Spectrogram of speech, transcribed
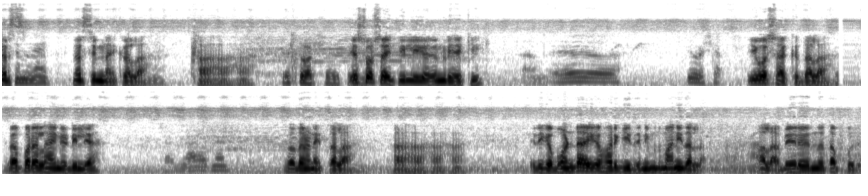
ನರ್ಸಿಂಹ ನಾಯ್ಕ. ನರಸಿಂಹ ನಾಯ್ಕರಲ್ಲ ಹಾಂ ಹಾಂ ಹಾಂ. ಎಷ್ಟು ವರ್ಷ ಆಯ್ತು? ಎಷ್ಟು ವರ್ಷ ಆಯ್ತು ಇಲ್ಲಿ ಅಂಗಡಿ ಹಾಕಿ? ಈ ವರ್ಷ. ಈ ವರ್ಷ ಹಾಕಿದ್ದಲ್ಲ ವ್ಯಾಪಾರ ಎಲ್ಲ ಹೆಂಗೆ ಅಡ್ಡಿಲ್ಯಾ? ಸಾಧಾರಣ ಇತ್ತಲ್ಲ? ಹಾಂ ಹಾಂ ಹಾಂ ಹಾಂ. ಇದೀಗ ಬೊಂಡ ಈಗ ಹೊರಗಿದೆ ನಿಮ್ದು ಮನಿದಲ್ಲ. ಅಲ್ಲ ಬೇರೆ ಒಂದು ತಪ್ಪುದು.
